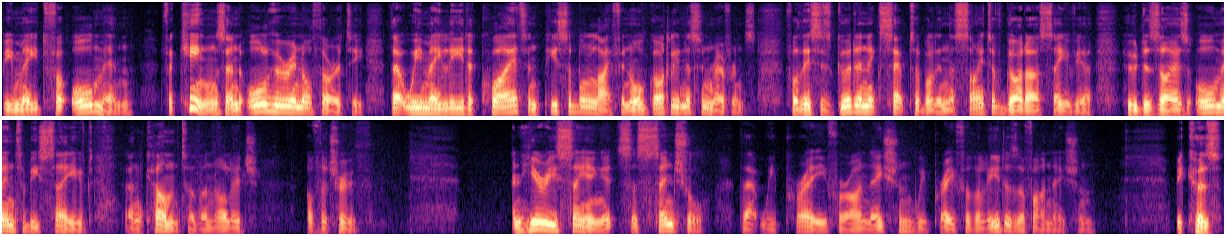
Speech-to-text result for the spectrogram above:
be made for all men, for kings, and all who are in authority, that we may lead a quiet and peaceable life in all godliness and reverence. For this is good and acceptable in the sight of God our Saviour, who desires all men to be saved and come to the knowledge of the truth. And here he's saying it's essential that we pray for our nation, we pray for the leaders of our nation, because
